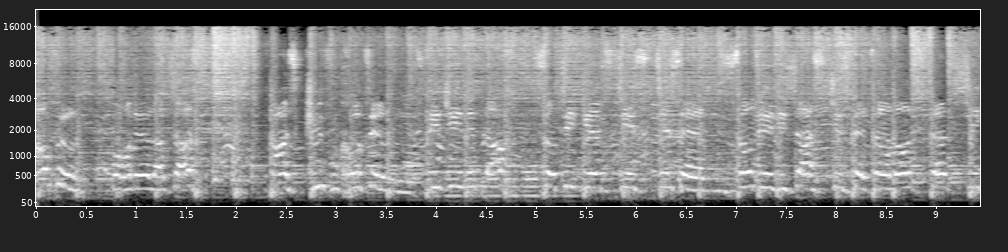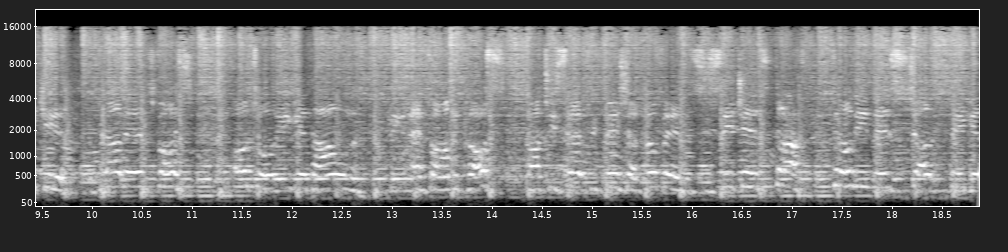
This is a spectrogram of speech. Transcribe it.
un peu, fort de la tasse. Parce qu'il faut grotten, Fiji les blancs, sorti justice, tisem, sont des disasters, c'est un autre stade chiquille, the F on the cross, parties every fish are flipping, see just stop, don't need this, just figure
